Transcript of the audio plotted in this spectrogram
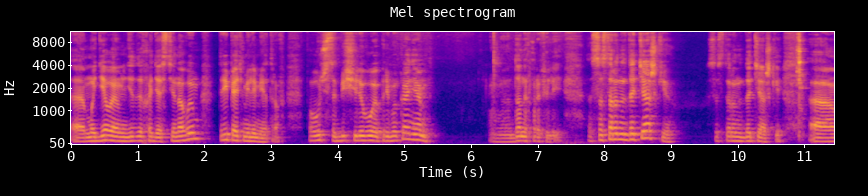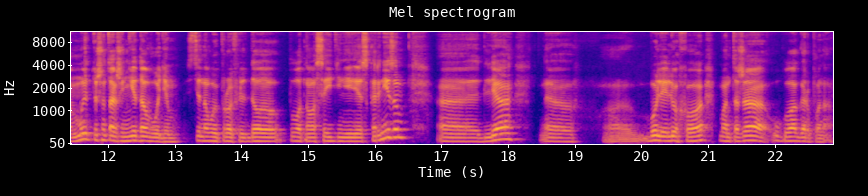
э, мы делаем, не доходя стеновым, 3-5 мм. Получится бесщелевое примыкание данных профилей. Со стороны дотяжки, со стороны дотяжки мы точно так же не доводим стеновой профиль до плотного соединения с карнизом для более легкого монтажа угла гарпуна.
